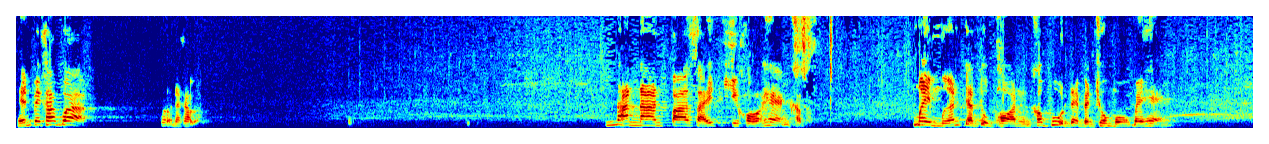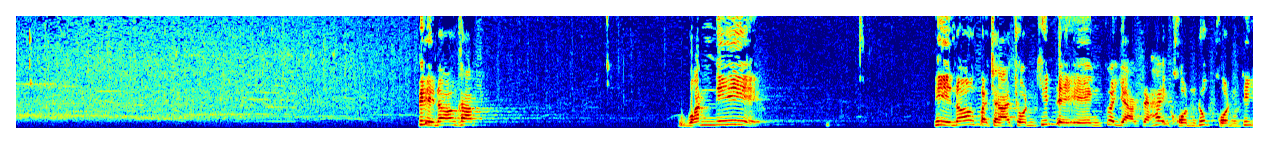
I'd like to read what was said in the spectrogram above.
เห็นไหมครับว่าโทษนะครับนานๆปลาใสทีคอแห้งครับ ไม่เหมือนจตุพรเขาพูดได้เป็นชั่วโมงไม่แห้ง พี่น้องครับ วันนี้พี่น้องประชาชนคิดเอง ก็อยากจะให้คนทุกคนที่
